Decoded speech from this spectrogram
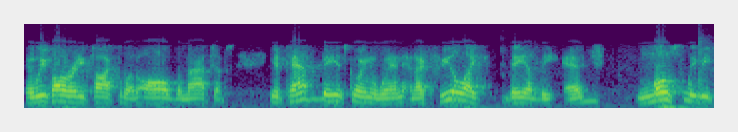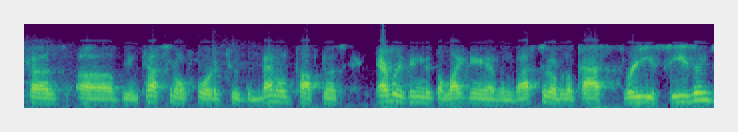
and we've already talked about all the matchups. If Tampa Bay is going to win, and I feel like they have the edge, mostly because of the intestinal fortitude, the mental toughness, everything that the Lightning have invested over the past three seasons,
